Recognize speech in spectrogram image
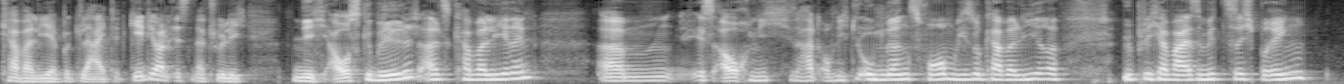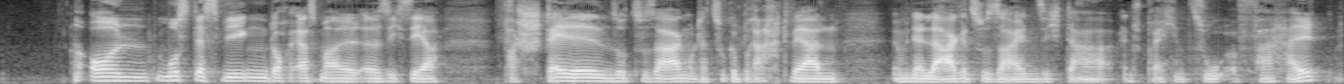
Kavalier begleitet. Gideon ist natürlich nicht ausgebildet als Kavalierin, ähm, ist auch nicht, hat auch nicht die Umgangsform, die so Kavaliere üblicherweise mit sich bringen und muss deswegen doch erstmal äh, sich sehr verstellen sozusagen und dazu gebracht werden, in der Lage zu sein, sich da entsprechend zu verhalten.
